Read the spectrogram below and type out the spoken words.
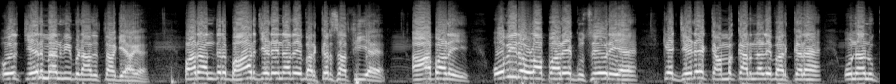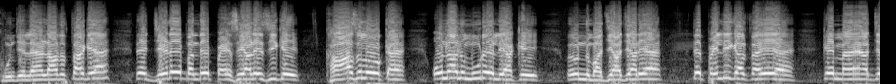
ਉਹ ਚੇਅਰਮੈਨ ਵੀ ਬਣਾ ਦਿੱਤਾ ਗਿਆ ਹੈ। ਪਰ ਅੰਦਰ ਬਾਹਰ ਜਿਹੜੇ ਇਹਨਾਂ ਦੇ ਵਰਕਰ ਸਾਥੀ ਹੈ ਆਪ ਵਾਲੇ ਉਹ ਵੀ ਰੌਲਾ ਪਾ ਰਹੇ ਗੁੱਸੇ ਹੋ ਰਹੇ ਹੈ ਕਿ ਜਿਹੜੇ ਕੰਮ ਕਰਨ ਵਾਲੇ ਵਰਕਰ ਹੈ ਉਹਨਾਂ ਨੂੰ ਖੂੰਜੇ ਲੈਣ ਲਾ ਦਿੱਤਾ ਗਿਆ ਹੈ ਤੇ ਜਿਹੜੇ ਬੰਦੇ ਪੈਸੇ ਵਾਲੇ ਸੀਗੇ ਖਾਸ ਲੋਕ ਹੈ ਉਹਨਾਂ ਨੂੰ ਮੂਹਰੇ ਲਿਆ ਕੇ ਉਹ ਨਵਾਜਿਆ ਜਾ ਰਿਹਾ ਹੈ। ਤੇ ਪਹਿਲੀ ਗੱਲ ਤਾਂ ਇਹ ਹੈ ਕਿ ਮੈਂ ਅੱਜ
